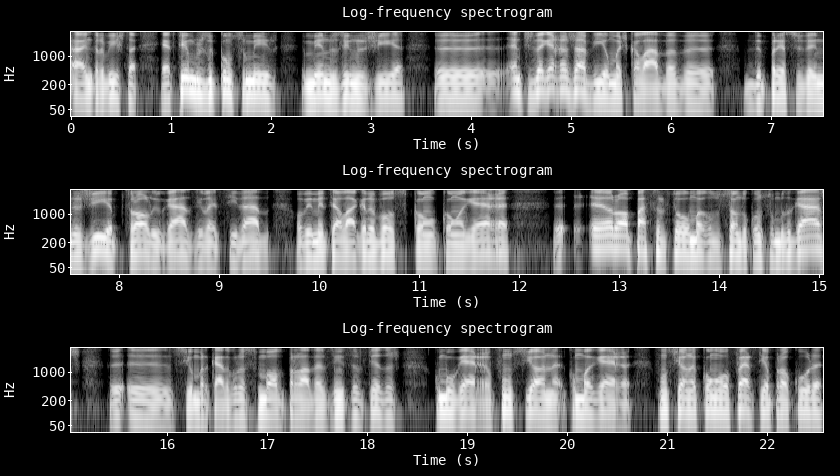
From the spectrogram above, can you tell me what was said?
à entrevista é Temos de consumir menos energia. Antes da guerra já havia uma escalada de, de preços da energia, petróleo, gás, eletricidade. Obviamente ela agravou-se com, com a guerra. A Europa acertou uma redução do consumo de gás. Eh, eh, se o mercado, grosso modo, para lá das incertezas, como guerra funciona, como a guerra funciona com a oferta e a procura,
